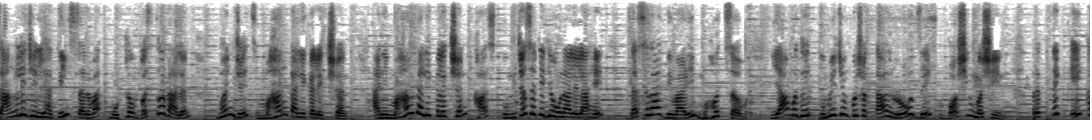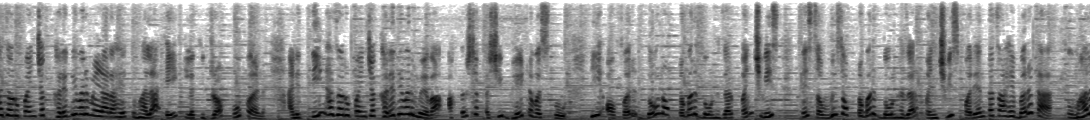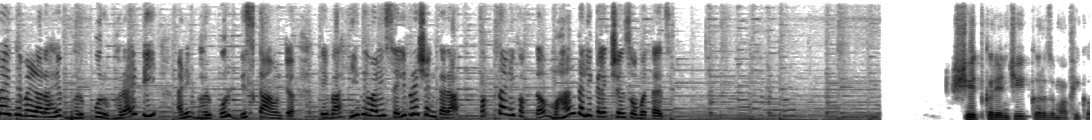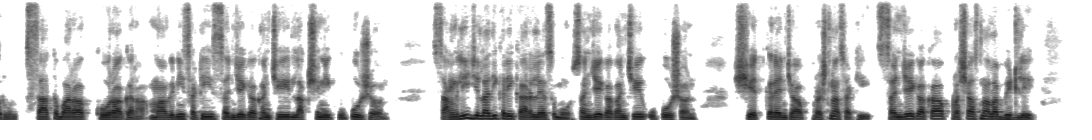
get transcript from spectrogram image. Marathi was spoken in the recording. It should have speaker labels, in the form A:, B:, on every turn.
A: सांगली जिल्ह्यातील सर्वात मोठं वस्त्रदालन म्हणजेच महांकाली कलेक्शन आणि महानकाली कलेक्शन खास तुमच्यासाठी घेऊन आलेला आहे दसरा दिवाळी महोत्सव. यामध्ये तुम्ही जिंकू शकता रोज एक वॉशिंग मशीन प्रत्येक एक हजार रुपयांच्या खरेदीवर मिळणार आहे तुम्हाला एक लकी ड्रॉप कुपन आणि तीन हजार रुपयांच्या खरेदीवर मिळवा आकर्षक अशी भेट वस्तू. ही ऑफर दोन ऑक्टोबर दोन हजार पंचवीस ते सव्वीस ऑक्टोबर दोन हजार पंचवीस पर्यंतच आहे बरं का? तुम्हाला इथे मिळणार आहे भरपूर व्हरायटी आणि भरपूर डिस्काउंट तेव्हा ही दिवाळी सेलिब्रेशन करा. फक्त आणि फक्त महांकाली कलेक्शन सोबतच.
B: शेतकऱ्यांची कर्जमाफी करून सात बारा कोरा करा. मागणीसाठी संजय काकांचे लाक्षणिक उपोषण. सांगली जिल्हाधिकारी कार्यालयासमोर संजय काकांचे उपोषण. शेतकऱ्यांच्या प्रश्नासाठी संजय काका प्रशासनाला भिडले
